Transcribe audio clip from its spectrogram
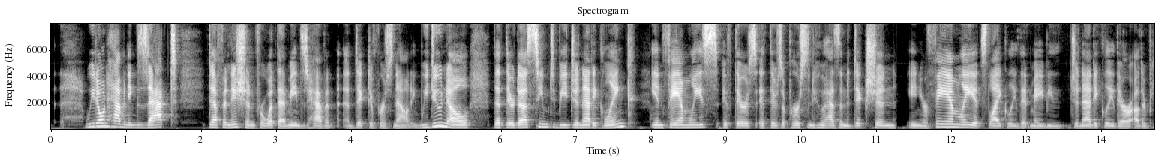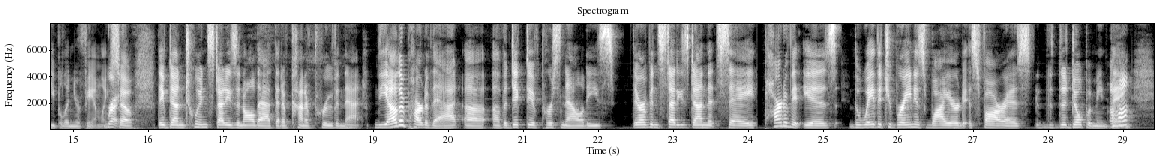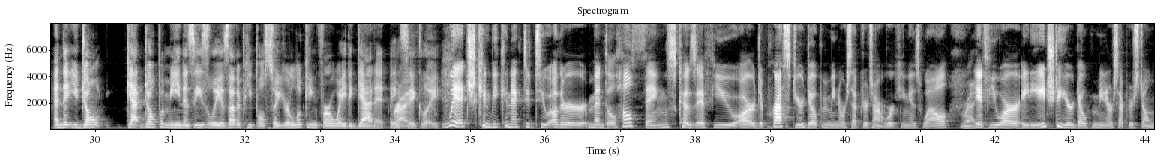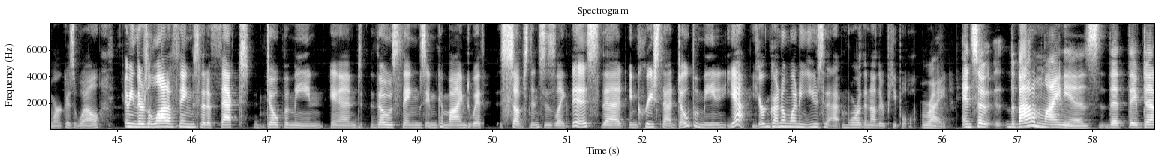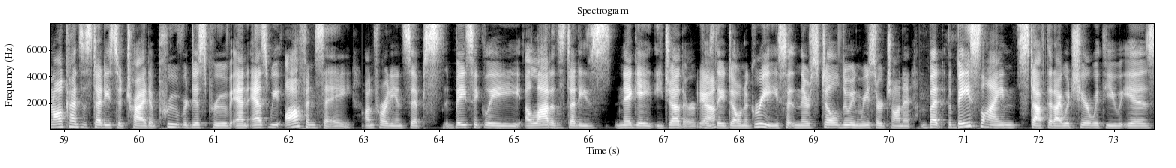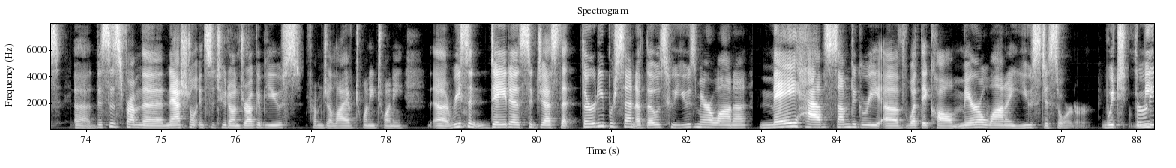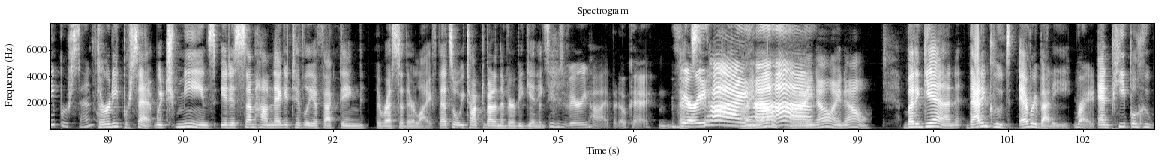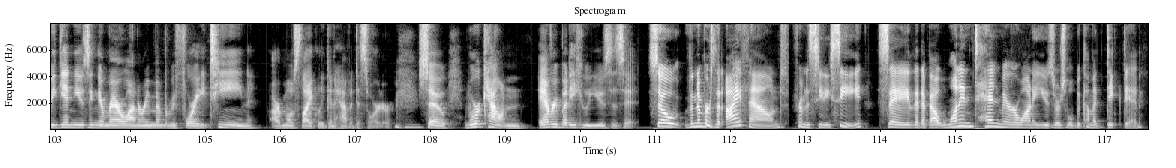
we don't have an exact definition for what that means to have an addictive personality. We do know that there does seem to be a genetic link in families. If there's if there's a person who has an addiction in your family it's likely that maybe genetically there are other people in your family. Right. so they've done twin studies and all that that have kind of proven that. The other part of that uh, of addictive personalities there have been studies done that say part of it is the way that your brain is wired as far as the, the dopamine thing Uh-huh. and that you don't get dopamine as easily as other people so you're looking for a way to get it Right. basically which can be connected to other mental health things because if you are depressed your dopamine receptors aren't working as well Right. if you are adhd your dopamine receptors don't work as well i mean there's a lot of things that affect dopamine and those things in combined with substances like this that increase that dopamine yeah you're gonna want to use that more than other people Right. And so the bottom line is that they've done all kinds of studies to try to prove or disprove. And as we often say on Freudian Sips, basically a lot of the studies negate each other because Yeah. they don't agree. So, and they're still doing research on it. But the baseline stuff that I would share with you is uh, this is from the National Institute on Drug Abuse from July of 2020. Uh, recent data suggests that 30% of those who use marijuana may have some degree of what they call marijuana use disorder, which 30% 30%, which means it is somehow negatively affecting the rest of their life. That's what we talked about in the very beginning. that seems very high but okay That's- very high I know, I know, I know. But again, that includes everybody. right And people who begin using their marijuana, remember, before 18 are most likely going to have a disorder. Mm-hmm. So we're counting everybody who uses it. So, the numbers that I found from the CDC say that about 1 in 10 marijuana users will become addicted.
